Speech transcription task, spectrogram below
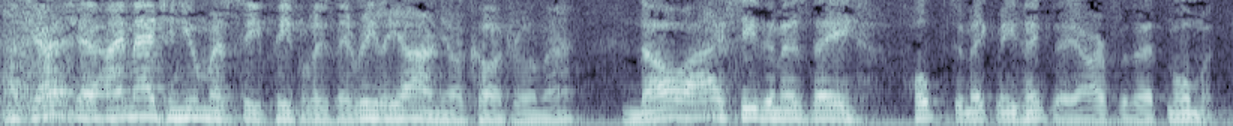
now, Judge, uh, I imagine you must see people as they really are in your courtroom, huh? No, I see them as they hope to make me think they are for that moment.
